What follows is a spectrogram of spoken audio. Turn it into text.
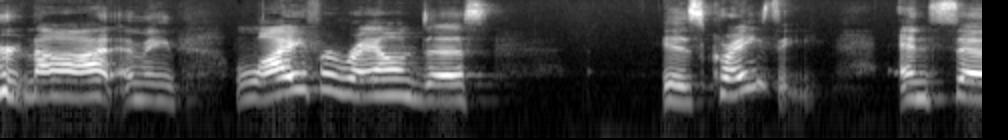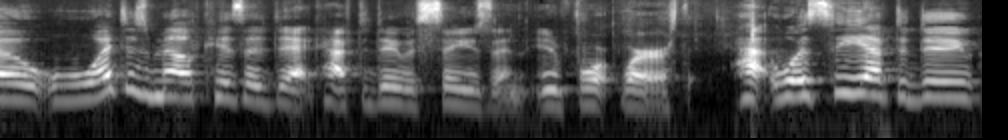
or not. I mean, life around us is crazy. And so, what does Melchizedek have to do with Susan in Fort Worth? what does he have to do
